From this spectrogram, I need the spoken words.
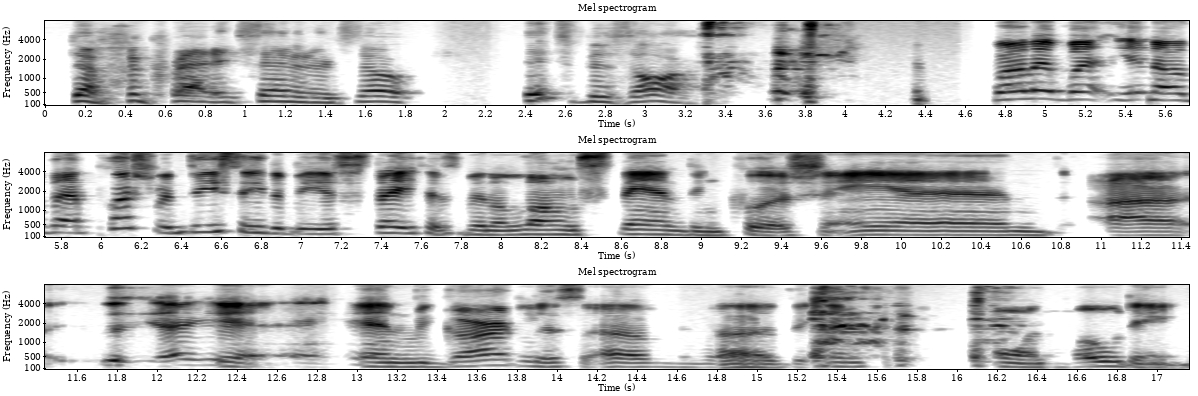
Democratic senators? So it's bizarre. Well, it, but you know that push for DC to be a state has been a long-standing push, and uh, and regardless of uh, the impact on voting,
